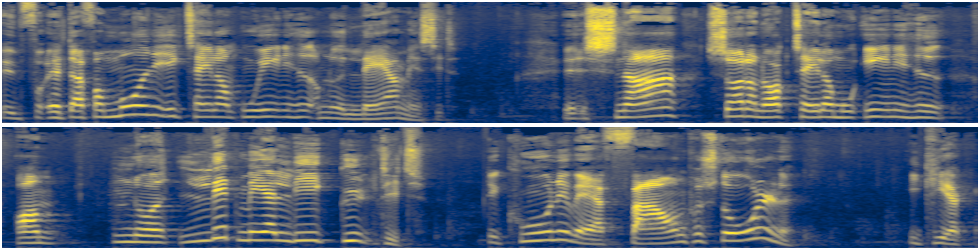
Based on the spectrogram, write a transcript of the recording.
Øh, der er formodentlig ikke tale om uenighed om noget læremæssigt. Øh, snarere så er der nok tale om uenighed om noget lidt mere ligegyldigt. Det kunne være farven på stolene i kirken.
